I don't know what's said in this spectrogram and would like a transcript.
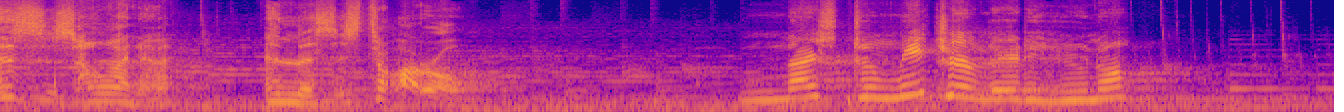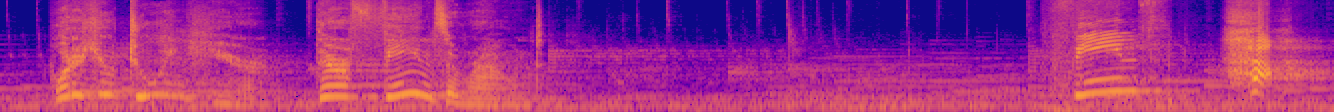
This is Hana, and this is Taro. Nice to meet you, Lady Yuna. What are you doing here? There are fiends around. Fiends? Ha!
